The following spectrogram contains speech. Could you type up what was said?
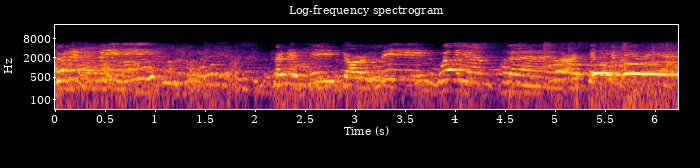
Could it be? Could it be Darlene Williamson, our centenarian?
